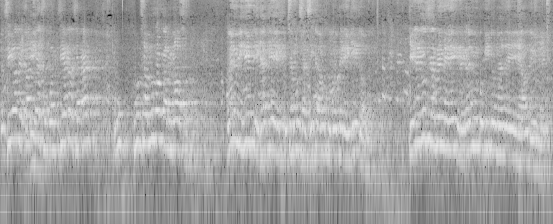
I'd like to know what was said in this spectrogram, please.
Reciban de parte de su Policía Nacional un, un saludo caluroso. Bueno, mi gente, ya que escuchamos así, vamos con un merenguito. ¿Quién le gusta el merengue? Regálame un poquito más de audio.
